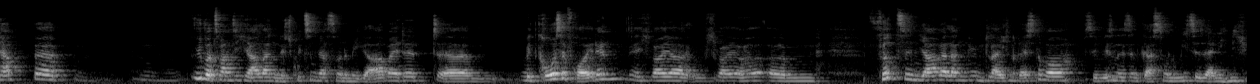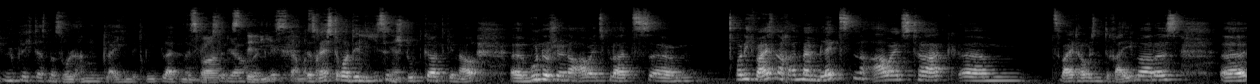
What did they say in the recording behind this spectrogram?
hab, äh, über 20 Jahre lang in der Spitzengastronomie gearbeitet. Ähm, mit großer Freude. Ich war ja, ich war ja ähm, 14 Jahre lang im gleichen Restaurant. Sie wissen, es in Gastronomie ist es eigentlich nicht üblich, dass man so lange im gleichen Betrieb bleibt. Man das war das, Delis das Restaurant Delis in ja. Stuttgart, genau. Äh, wunderschöner Arbeitsplatz. Ähm, und ich weiß noch, an meinem letzten Arbeitstag, ähm, 2003 war das, äh,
